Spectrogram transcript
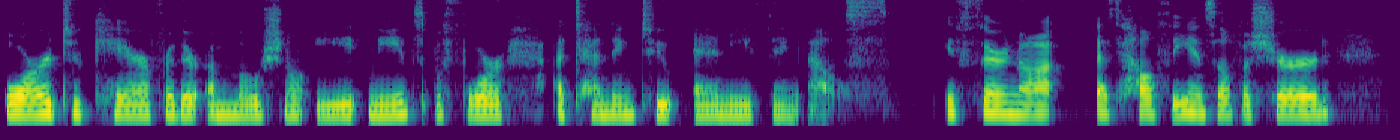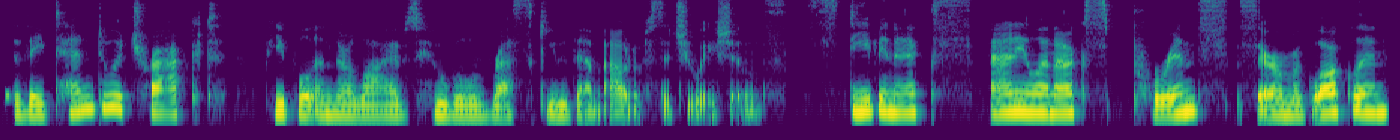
or to care for their emotional e- needs before attending to anything else. If they're not as healthy and self assured, they tend to attract people in their lives who will rescue them out of situations. Stevie Nicks, Annie Lennox, Prince, Sarah McLachlan,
